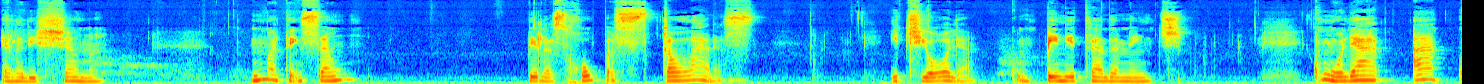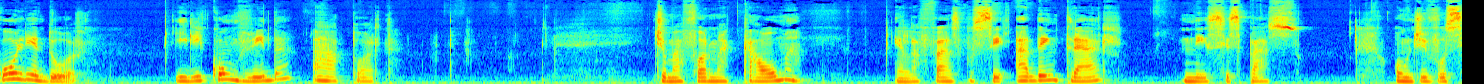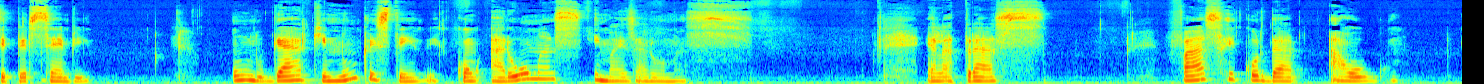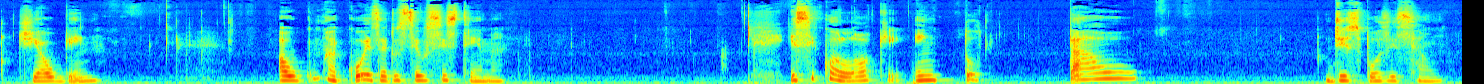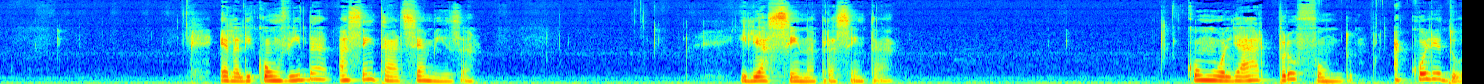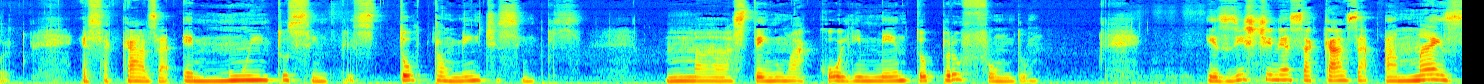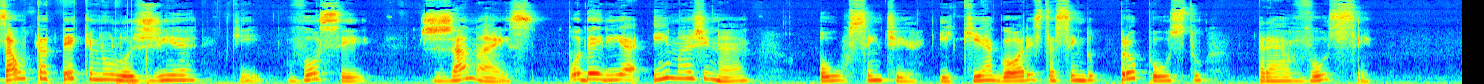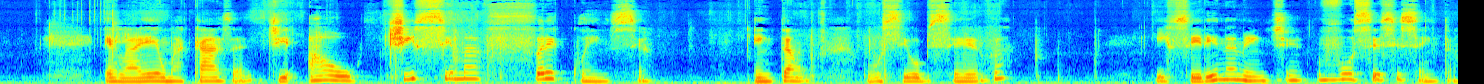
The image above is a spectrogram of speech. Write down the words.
Ela lhe chama uma atenção pelas roupas claras e te olha compenetradamente, com um olhar acolhedor e lhe convida à porta. De uma forma calma, ela faz você adentrar nesse espaço, onde você percebe um lugar que nunca esteve, com aromas e mais aromas. Ela traz, faz recordar algo de alguém, alguma coisa do seu sistema. E se coloque em total disposição ela lhe convida a sentar-se à mesa e lhe acena para sentar. Com um olhar profundo, acolhedor. Essa casa é muito simples, totalmente simples, mas tem um acolhimento profundo. Existe nessa casa a mais alta tecnologia que você jamais poderia imaginar ou sentir e que agora está sendo proposto para você. Ela é uma casa de altíssima frequência. Então, você observa e serenamente você se senta.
